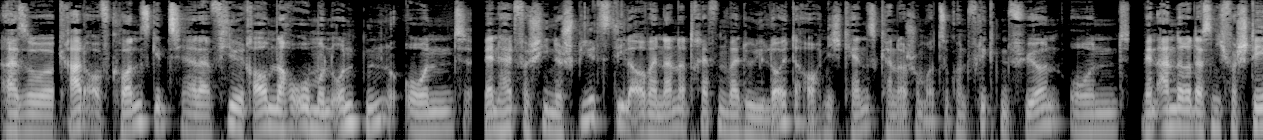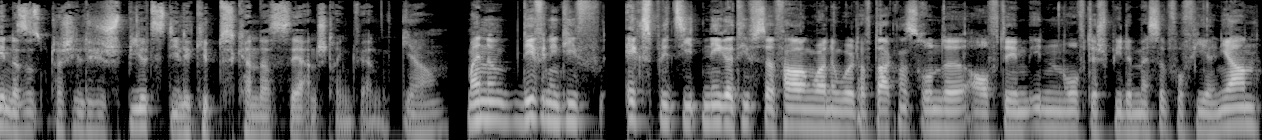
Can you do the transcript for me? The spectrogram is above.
Also gerade auf Cons gibt's ja da viel Raum nach oben und unten und wenn halt verschiedene Spielstile aufeinandertreffen, weil du die Leute auch nicht kennst, kann das schon mal zu Konflikten führen und wenn andere das nicht verstehen, dass es unterschiedliche Spielstile gibt, kann das sehr anstrengend werden. Ja. Meine definitiv explizit negativste Erfahrung war eine World of Darkness Runde auf dem Innenhof der Spielemesse vor vielen Jahren.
